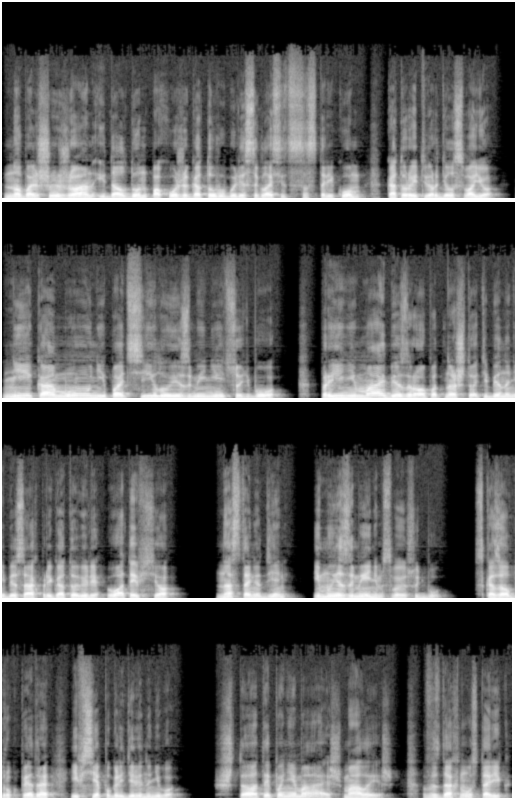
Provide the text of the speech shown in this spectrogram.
но Большой Жоан и Долдон, похоже, готовы были согласиться со стариком, который твердил свое. Никому не под силу изменить судьбу. Принимай безропотно, что тебе на небесах приготовили. Вот и все. Настанет день, и мы изменим свою судьбу, сказал вдруг Педро, и все поглядели на него. Что ты понимаешь, малыш? вздохнул старик.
